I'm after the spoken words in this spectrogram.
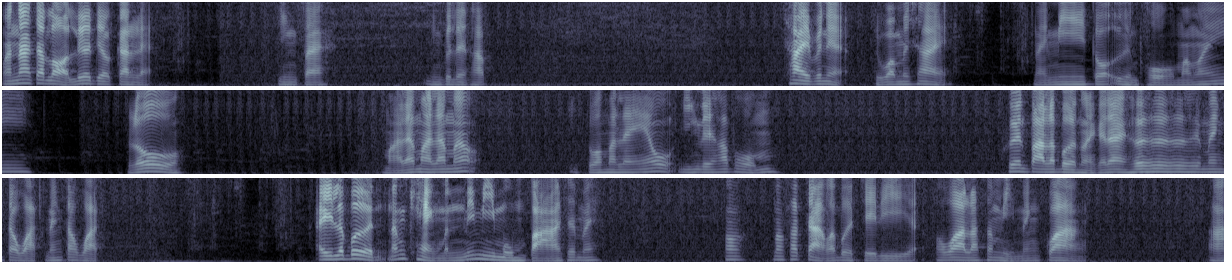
มันน่าจะหลอดเลือดเดียวกันแหละ ยิงไป ยิงไปเลยครับ ใช่ปะเนี่ย หรือว่าไม่ใช่ ไหนมีตัวอื่นโผล่มาไหมโลมาแล้วมาแล้วมาอีกตัวมาแล้ว ยิงเลยครับผม เพื่อนปาระเบิดหน่อยก็ได้เฮ้ยเฮ้ยเฮ้ยแม่งตวัดแม่งตวัด ไอ้ระเบิดน้ำแข็งมันไม่มีมุมปลาใช่ไหมนอกนอกจากระเบิดเจดีอะเพราะว่ารัศมีแม่งกว้างอะ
